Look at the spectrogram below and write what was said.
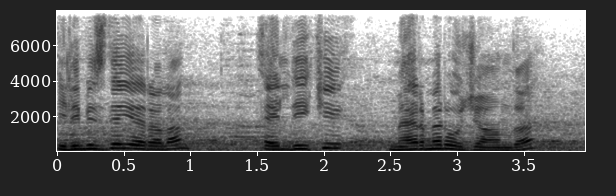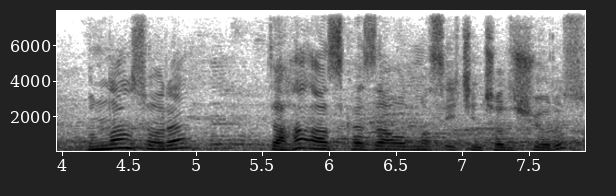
ilimizde yer alan 52 mermer ocağında bundan sonra daha az kaza olması için çalışıyoruz.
